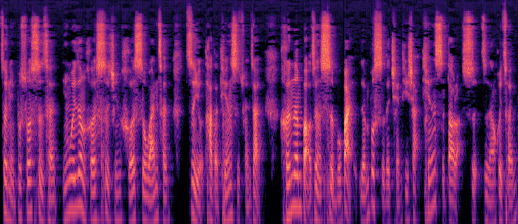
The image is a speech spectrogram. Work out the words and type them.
这里不说事成，因为任何事情何时完成，自有它的天时存在。恒能保证事不败，人不死的前提下，天时到了，事自然会成。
